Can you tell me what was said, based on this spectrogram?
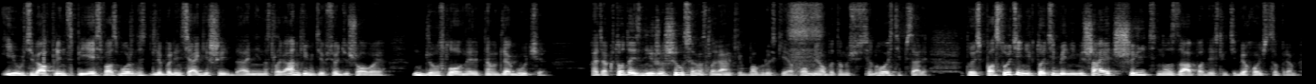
и у тебя, в принципе, есть возможность для Баленсиаги шить, да, не на славянке, где все дешевое, ну, для условно, или там для Гуччи. Хотя кто-то из них же шился на славянке в Бобруйске, я помню, об этом еще все новости писали. То есть, по сути, никто тебе не мешает шить на Запад, если тебе хочется прям.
